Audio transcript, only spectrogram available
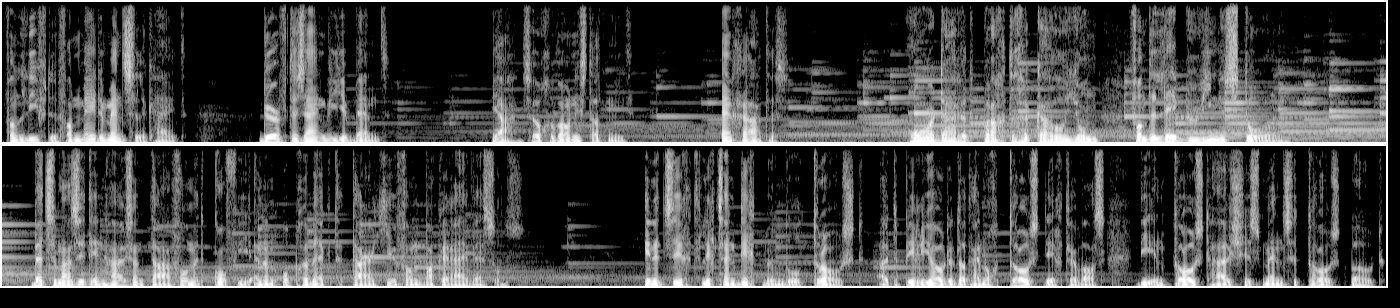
van liefde, van medemenselijkheid. Durf te zijn wie je bent. Ja, zo gewoon is dat niet. En gratis. Hoor daar het prachtige carillon van de Lebuinestoren. Betsema zit in huis aan tafel met koffie en een opgewekt taartje van bakkerij Wessels. In het zicht ligt zijn dichtbundel Troost, uit de periode dat hij nog troostdichter was, die in troosthuisjes mensen troost bood.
